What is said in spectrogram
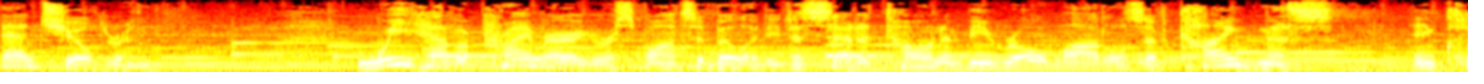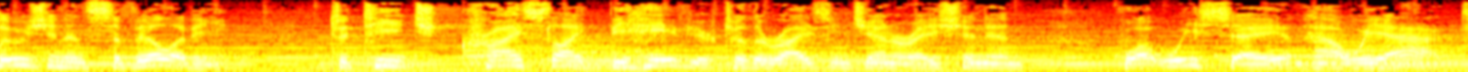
and children. We have a primary responsibility to set a tone and be role models of kindness, inclusion, and civility to teach Christ like behavior to the rising generation in what we say and how we act.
